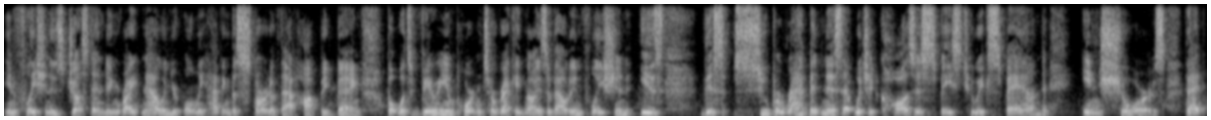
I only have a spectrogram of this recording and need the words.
inflation is just ending right now and you're only having the start of that hot Big Bang. But what's very important to recognize about inflation is this super rapidness at which it causes space to expand ensures that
